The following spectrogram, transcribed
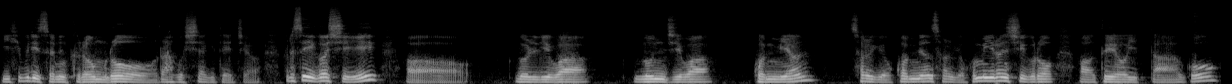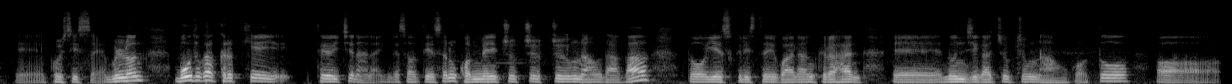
이 히브리서는 그러므로라고 시작이 되죠. 그래서 이것이 논리와 논지와 권면, 설교, 권면 설교, 권면 이런 식으로 되어 있다고 예, 볼수 있어요. 물론 모두가 그렇게 되어 있지는 않아요. 그래서 어디에서는 권면이 쭉쭉쭉 나오다가 또 예수 그리스도에 관한 그러한 에, 논지가 쭉쭉 나오고 또 어,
